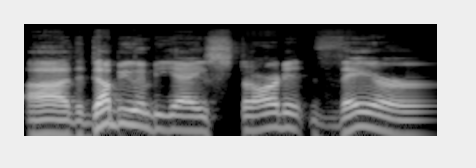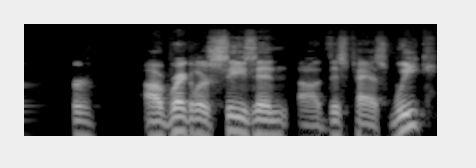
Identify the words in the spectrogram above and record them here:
Uh, the WNBA started their uh, regular season uh, this past week,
